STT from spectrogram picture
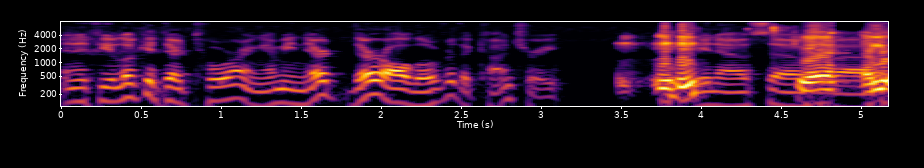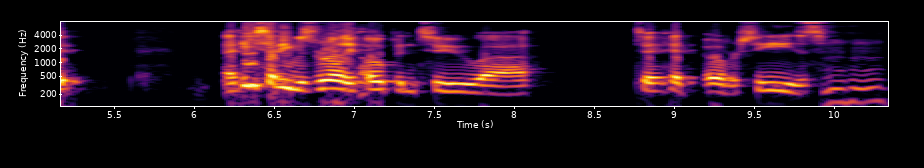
And if you look at their touring, I mean, they're they're all over the country. hmm You know, so Yeah, uh, and it, and he said he was really hoping to uh, to hit overseas, mhm.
